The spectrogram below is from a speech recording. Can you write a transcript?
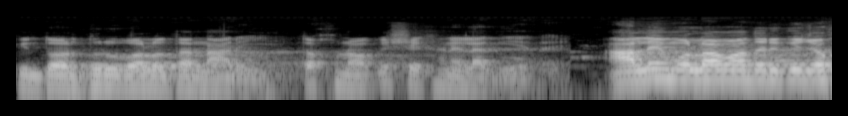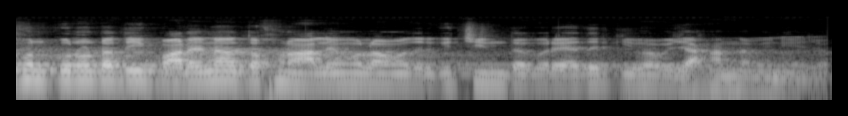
কিন্তু ওর দুর্বলতা নারী, তখন ওকে সেখানে লাগিয়ে দেয়। আলেম ওলামাদেরকে যখন কোনোটাতেই পারে না, তখন আলেম ওলামাদেরকে চিন্তা করে এদের কীভাবে জাহান নামে নিয়ে যাও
